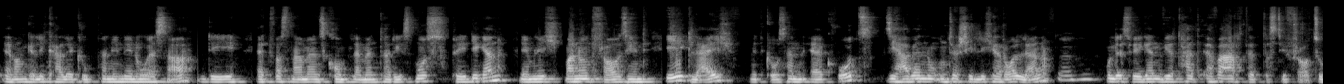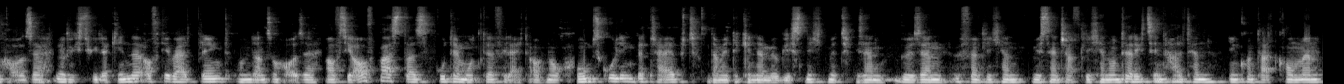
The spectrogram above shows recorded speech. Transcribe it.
evangelikale Gruppen in den USA, die etwas namens Komplementarismus predigen, nämlich Mann und Frau sind eh gleich mit großen Airquotes. Sie haben nur unterschiedliche Rollen mhm. und deswegen wird halt erwartet, dass die Frau zu Hause möglichst viele Kinder auf die Welt bringt und dann zu Hause auf sie aufpasst, als gute Mutter vielleicht auch noch Homeschooling betreibt, damit die Kinder möglichst nicht mit diesen bösen öffentlichen wissenschaftlichen Unterrichtsinhalten in Kontakt kommen,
